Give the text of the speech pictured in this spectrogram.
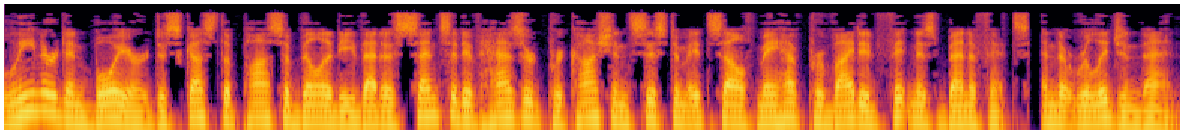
Liénard and Boyer discuss the possibility that a sensitive hazard precaution system itself may have provided fitness benefits, and that religion then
